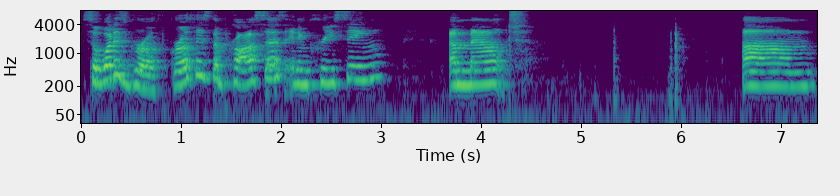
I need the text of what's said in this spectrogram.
So what is growth? Growth is the process in increasing amount um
